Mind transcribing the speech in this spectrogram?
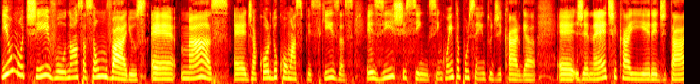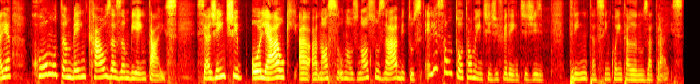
E o motivo, nossa, são vários, é, mas, é, de acordo com as pesquisas, existe sim 50% de carga é, genética e hereditária, como também causas ambientais. Se a gente olhar o que a, a nossa, os nossos hábitos, eles são totalmente diferentes de 30, 50 anos atrás.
